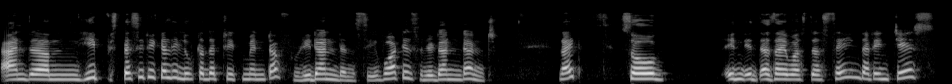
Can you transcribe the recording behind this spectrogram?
and um, he specifically looked at the treatment of redundancy. What is redundant, right? So, in, as I was just saying that in chess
